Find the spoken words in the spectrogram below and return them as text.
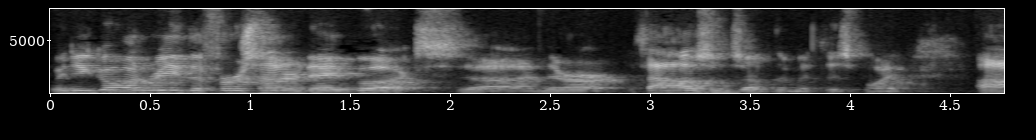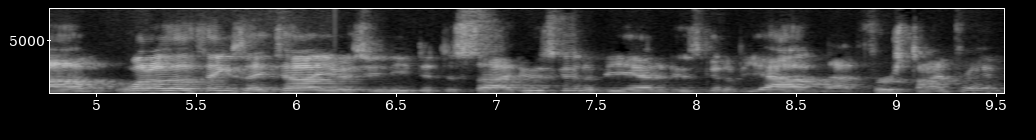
when you go and read the first hundred day books, uh, and there are thousands of them at this point. Um, one of the things they tell you is you need to decide who's going to be in and who's going to be out in that first time frame.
